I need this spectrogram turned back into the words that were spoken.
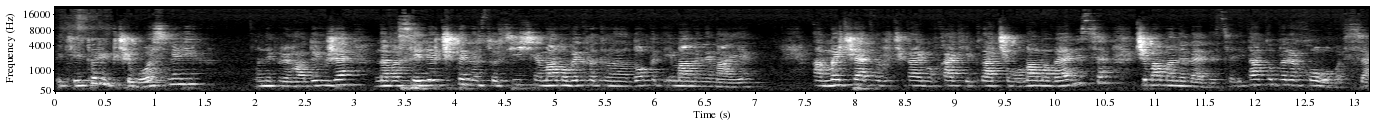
який то рік чи 8 рік. Не пригадую вже на Василя 14 січня мама викликала на допит і мами немає. А ми четверо чекаємо в хаті і плачемо, мама вернеться чи мама не вернеться. І тато переховувався.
